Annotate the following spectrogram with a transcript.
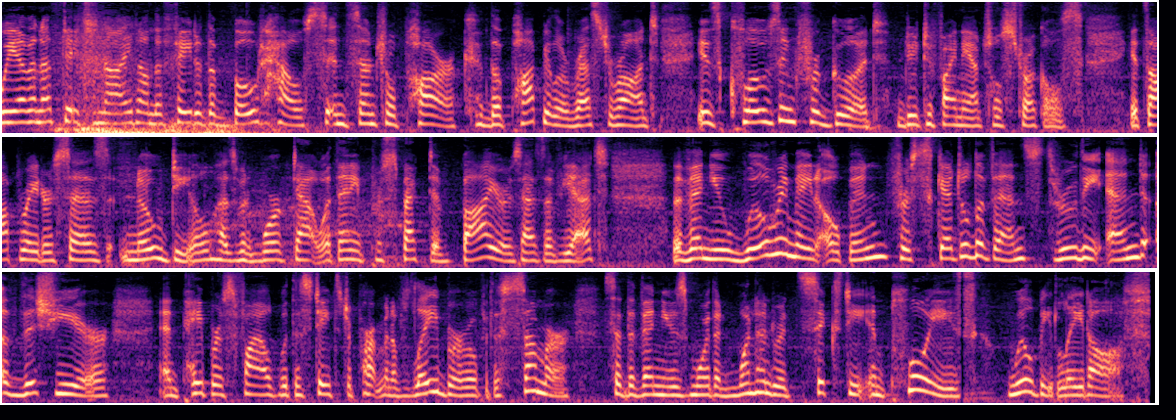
We have an update tonight on the fate of the Boathouse in Central Park. The popular restaurant is closing for good due to financial struggles. Its operator says no deal has been worked out with any prospective buyers as of yet. The venue will remain open for scheduled events through the end of this year, and papers filed with the state's Department of Labor over the summer said the venue's more than 160 employees will be laid off.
